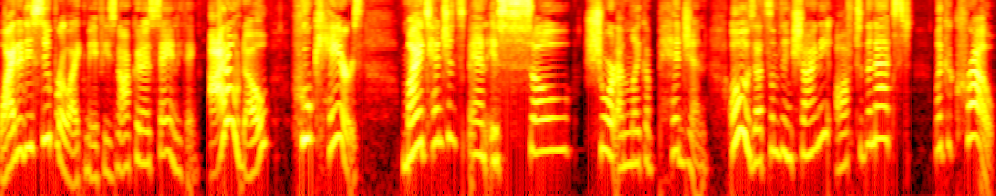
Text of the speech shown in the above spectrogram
Why did he super like me if he's not going to say anything? I don't know. Who cares? My attention span is so short. I'm like a pigeon. Oh, is that something shiny? Off to the next. Like a crow.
